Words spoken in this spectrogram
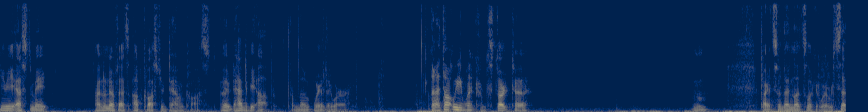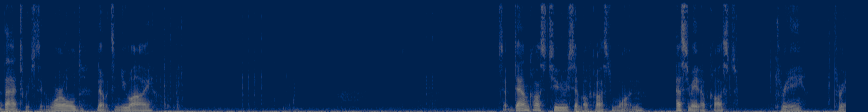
PV estimate, I don't know if that's up cost or down cost. It had to be up from the where they were. But I thought we went from start to Hmm. All right, so then let's look at where we set that, which is in world. No, it's in UI. Set down cost 2, set up cost 1. Estimate up cost 3, 3,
